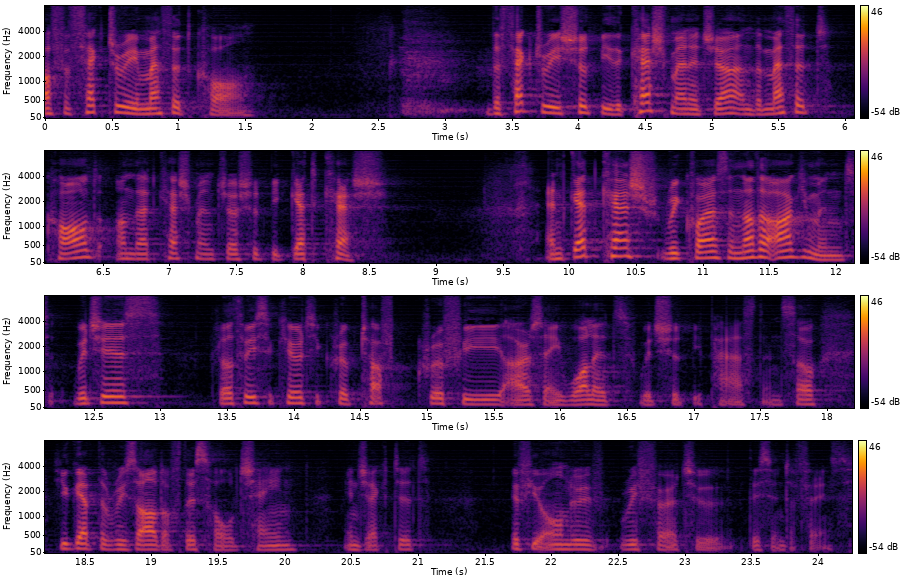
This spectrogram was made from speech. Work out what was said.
of a factory method call. The factory should be the cache manager, and the method called on that cache manager should be get cache. And get cache requires another argument, which is Flow3 security cryptography RSA wallet, which should be passed. And so you get the result of this whole chain injected if you only refer to this interface.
